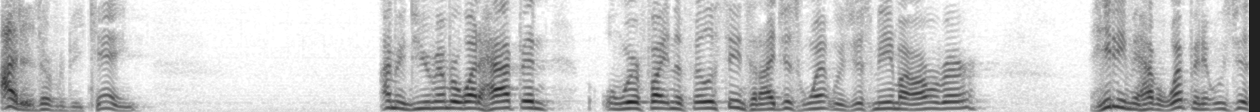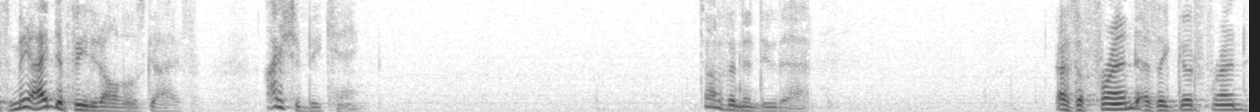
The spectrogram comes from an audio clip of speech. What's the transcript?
I deserve to be king. I mean, do you remember what happened when we were fighting the Philistines and I just went, was just me and my armor bearer? He didn't even have a weapon, it was just me. I defeated all those guys. I should be king. Jonathan didn't do that. As a friend, as a good friend,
